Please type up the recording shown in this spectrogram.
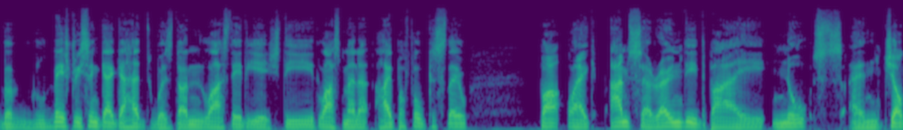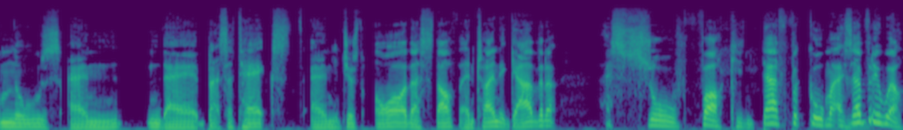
the most recent gig I had was done last ADHD, last minute, hyper focus style. But like, I'm surrounded by notes and journals and uh, bits of text and just all this stuff and trying to gather it. It's so fucking difficult, man. It's everywhere.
